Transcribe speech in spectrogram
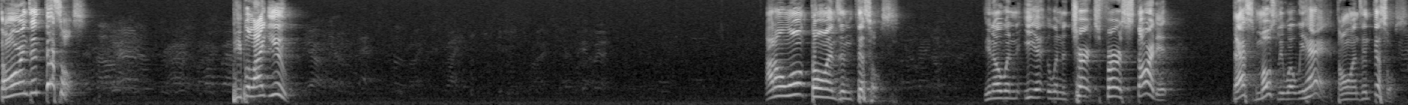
thorns and thistles. People like you. I don't want thorns and thistles. You know, when, he, when the church first started, that's mostly what we had thorns and thistles.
